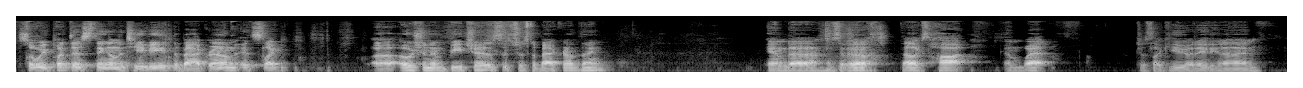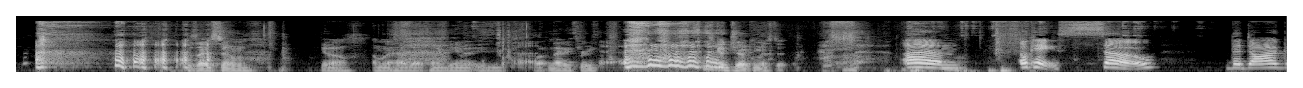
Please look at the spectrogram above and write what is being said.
So we put this thing on the TV, the background. It's like uh, ocean and beaches. It's just a background thing. And uh, I said, "Ugh, that looks hot and wet, just like you at 89." Because I assume, you know, I'm gonna have that kind of game at 80, what, 93. It was a good joke. You missed it. um, okay, so the dog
